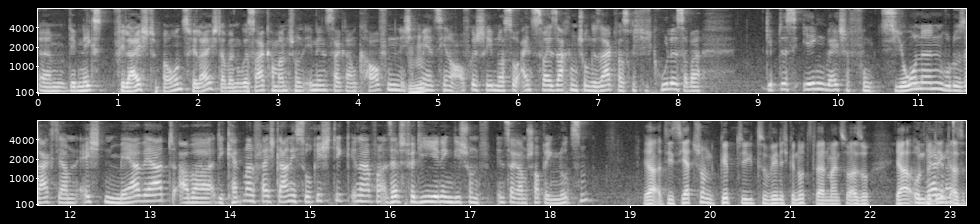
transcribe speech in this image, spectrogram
ähm, demnächst vielleicht, bei uns vielleicht, aber in den USA kann man schon in Instagram kaufen. Ich mhm. habe mir jetzt hier noch aufgeschrieben, du hast so ein, zwei Sachen schon gesagt, was richtig cool ist, aber gibt es irgendwelche Funktionen, wo du sagst, die haben einen echten Mehrwert, aber die kennt man vielleicht gar nicht so richtig innerhalb von, selbst für diejenigen, die schon Instagram Shopping nutzen? Ja, die es jetzt schon gibt, die zu wenig genutzt werden, meinst du? Also ja, unbedingt. Ja, genau. Also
